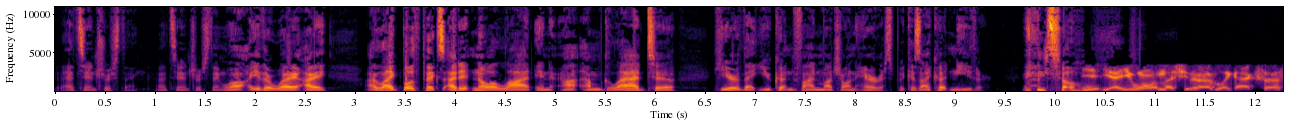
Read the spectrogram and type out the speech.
That's interesting. That's interesting. Well, either way, I I like both picks. I didn't know a lot, and I, I'm glad to hear that you couldn't find much on Harris because I couldn't either. And so, yeah, you won't unless you have like access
